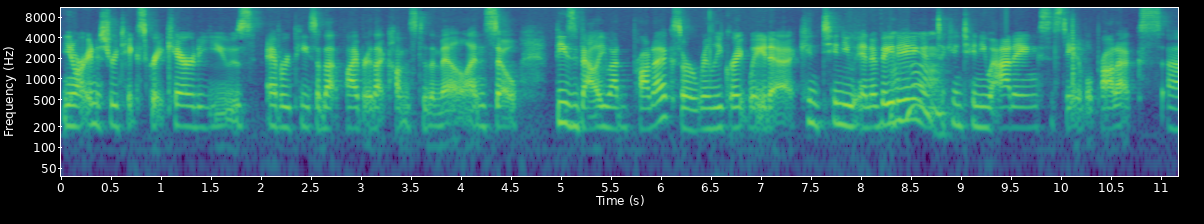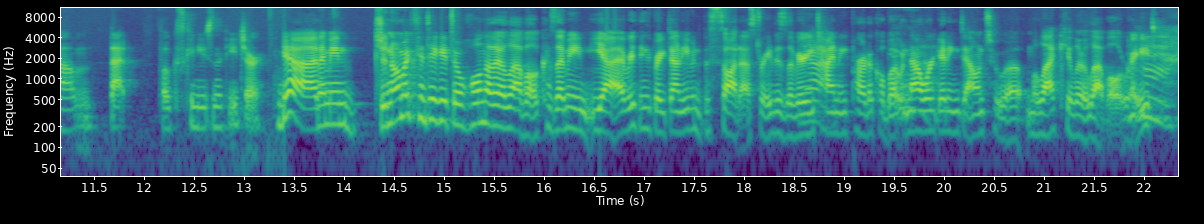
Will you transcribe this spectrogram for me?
you know, our industry takes great care to use every piece of that fiber that comes to the mill. And so these value added products are a really great way to continue innovating and to Mm-hmm. continue adding sustainable products um, that folks can use in the future. Yeah, and I mean, genomics can take it to a whole nother level because I mean, yeah, everything's breakdown, even the sawdust, right, is a very Yeah. tiny particle, but now we're getting down to a molecular level, right? Mm-hmm.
